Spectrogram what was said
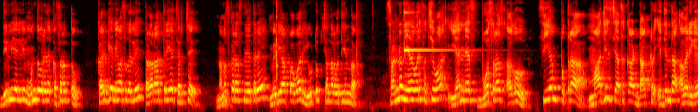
ದಿಲ್ಲಿಯಲ್ಲಿ ಮುಂದುವರೆದ ಕಸರತ್ತು, ಖರ್ಗೆ ನಿವಾಸದಲ್ಲಿ ತಡರಾತ್ರಿಯ ಚರ್ಚೆ. ನಮಸ್ಕಾರ ಸ್ನೇಹಿತರೆ, ಮೀಡಿಯಾ ಪವರ್ ಯೂಟ್ಯೂಬ್ ಚಾನಲ್ ವತಿಯಿಂದ. ಸಣ್ಣ ನೀರಾವರಿ ಸಚಿವ ಎನ್ ಎಸ್ ಬೋಸರಾಜ್ ಹಾಗೂ ಸಿಎಂ ಪುತ್ರ ಮಾಜಿ ಶಾಸಕ ಡಾಕ್ಟರ್ ಯತೀಂದ್ರ ಅವರಿಗೆ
